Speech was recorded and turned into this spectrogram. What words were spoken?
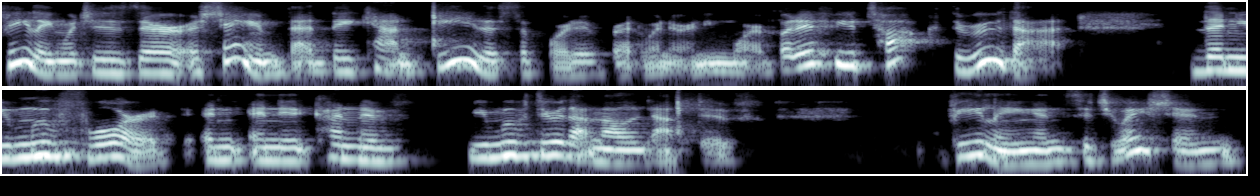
feeling which is they're ashamed that they can't be the supportive breadwinner anymore. But if you talk through that then you move forward and and it kind of you move through that maladaptive feeling and situation.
